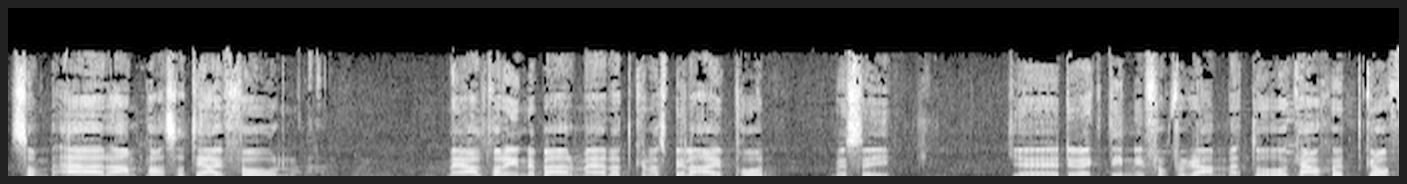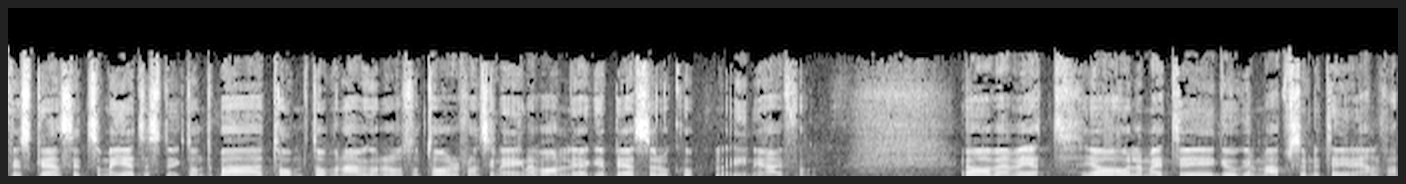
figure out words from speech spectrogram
som är anpassat till iPhone med allt vad det innebär med att kunna spela iPod, musik eh, direkt inifrån programmet. Och, och, kanske ett grafiskt gränssnitt som är jättesnyggt. Och inte bara TomTom och Navigon, de som tar det från sina egna vanliga GPSer och kopplar in i iPhone. Ja, vem vet. Jag håller mig till Google Maps under tiden i alla fall.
